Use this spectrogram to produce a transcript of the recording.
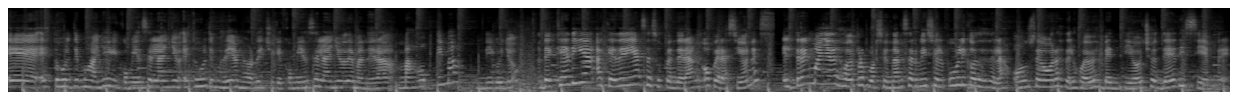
eh, estos últimos años y que comience el año, estos últimos días, mejor dicho, y que comience el año de manera más óptima, digo yo. ¿De qué día a qué día se suspenderán operaciones? El tren Maya dejó de proporcionar servicio al público desde las 11 horas del jueves 28 de diciembre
